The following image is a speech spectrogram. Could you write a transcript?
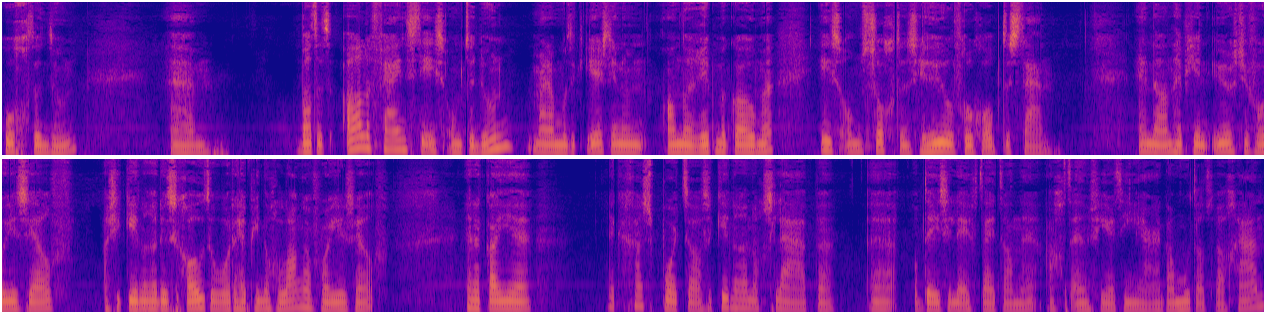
ochtend doen. Um, wat het allerfijnste is om te doen, maar dan moet ik eerst in een ander ritme komen, is om ochtends heel vroeg op te staan. En dan heb je een uurtje voor jezelf. Als je kinderen dus groter worden, heb je nog langer voor jezelf. En dan kan je lekker gaan sporten als de kinderen nog slapen. Uh, op deze leeftijd dan, hè, 8 en 14 jaar, dan moet dat wel gaan.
